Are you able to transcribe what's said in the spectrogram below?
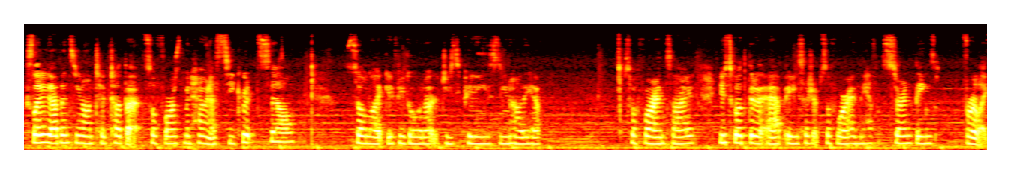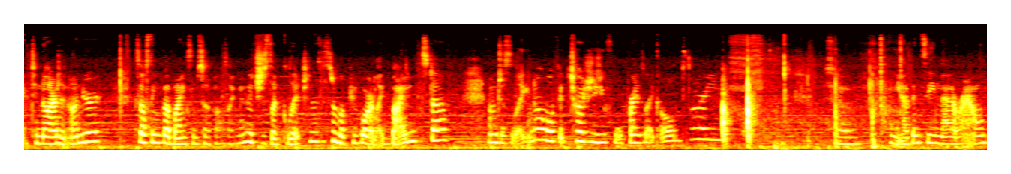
cause lately I've been seeing on TikTok that Sephora's been having a secret sale. So like, if you go to JCPenney's, you know how they have Sephora inside. You just go through the app and you search up Sephora, and they have certain things for like ten dollars and under. Cause I was thinking about buying some stuff. I was like, maybe it's just a glitch in the system, but people are like buying stuff. I'm just like, no, if it charges you full price, like, oh, I'm sorry. So, mean, I've been seeing that around.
